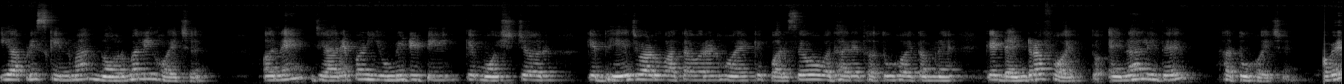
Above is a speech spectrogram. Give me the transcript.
એ આપણી સ્કિનમાં નોર્મલી હોય છે. અને જ્યારે પણ હ્યુમિડિટી કે મોઇશ્ચર કે ભેજવાળું વાતાવરણ હોય કે પરસેવો વધારે થતું હોય તમને કે ડેન્ડ્રફ હોય તો એના લીધે થતું હોય છે. હવે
